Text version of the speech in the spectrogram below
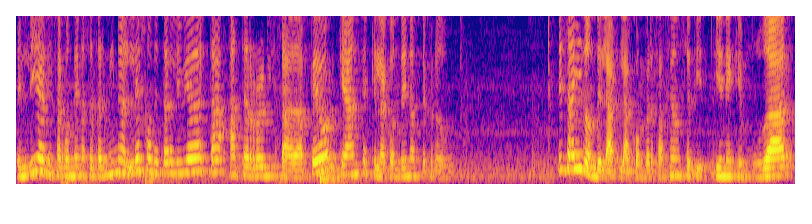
el día que esa condena se termina, lejos de estar aliviada, está aterrorizada, peor que antes que la condena se produzca? Es ahí donde la, conversación se tiene que mudar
